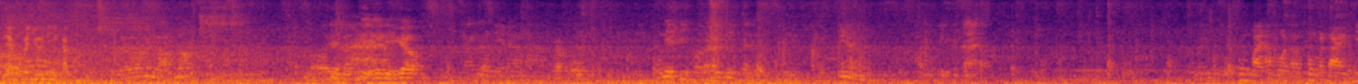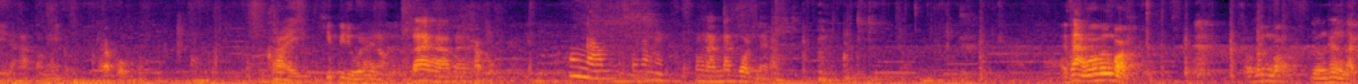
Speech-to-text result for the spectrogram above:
พอแถวไปอยู่นี่ครับดีดีครับครับผมนี่ตีมาแล้วที่เป็นขึ้นไปข้างบนแล้วขึ้นบันไดอีกทีนะครับตรงนี้ครับผมใครคลิปไปดูได้เนาะได้ครับครับผมห้องน้ำไปทางไหนห้องน้ำด้านบนเลยครับไอ้ทางว่าเพิ่งบอกเขาเพิ่งบอกดวงเทิงครับ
